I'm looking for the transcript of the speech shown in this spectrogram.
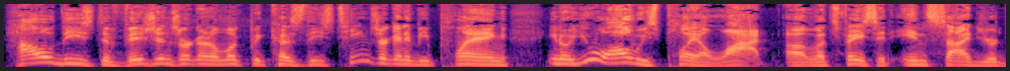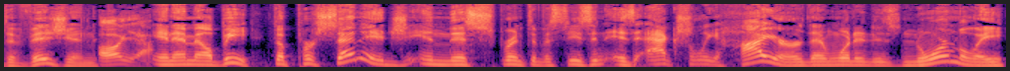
how these divisions are going to look because these teams are going to be playing. You know, you always play a lot. Uh, let's face it, inside your division. Oh, yeah. In MLB, the percentage in this sprint of a season is actually higher than what it is normally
